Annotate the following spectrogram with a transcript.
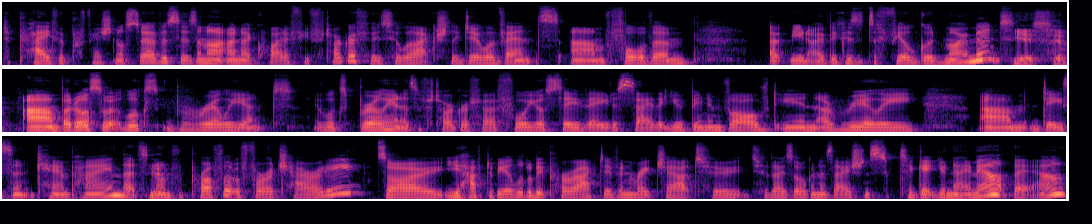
to pay for professional services. And i, I know quite a few photographers who will actually do events um, for them uh, you know because it's a feel good moment. Yes yep. Um, but also it looks brilliant. It looks brilliant as a photographer for your cv to say that you've been involved in a really um, decent campaign that's non for profit or for a charity. So you have to be a little bit proactive and reach out to to those organisations to, to get your name out there.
